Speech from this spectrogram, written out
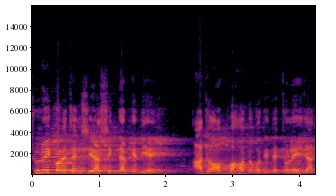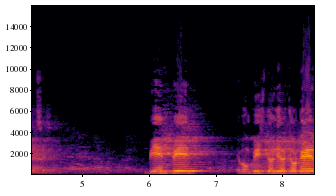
শুরুই করেছেন সিরাজ শিকদারকে দিয়ে, আজও অব্যাহত গতিতে চলেই যাচ্ছে। বিএনপি এবং বিশ দলীয় জোটের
